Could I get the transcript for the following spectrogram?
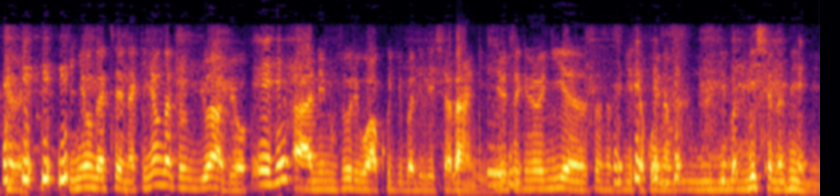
kinyonga tena kinyonga tumjuavyo Ehe. ah, ni mzuri wa kujibadilisha rangi hiyo Mhm. teknolojia sasa sijui itakuwa inajibadilisha na nini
